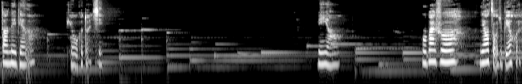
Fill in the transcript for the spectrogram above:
到那边了，给我个短信。民谣，我爸说你要走就别回来。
